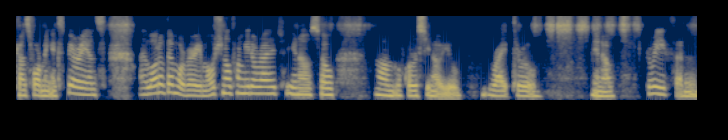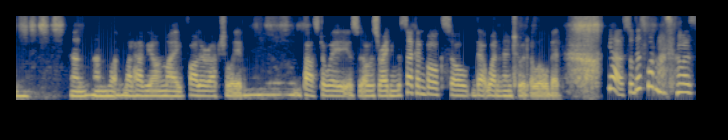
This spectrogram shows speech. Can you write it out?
transforming experience. And a lot of them were very emotional for me to write, you know. So, um, of course, you know, you write through, you know, grief and and and what, what have you. And my father actually passed away as I was writing the second book, so that went into it a little bit. Yeah, so this one was was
